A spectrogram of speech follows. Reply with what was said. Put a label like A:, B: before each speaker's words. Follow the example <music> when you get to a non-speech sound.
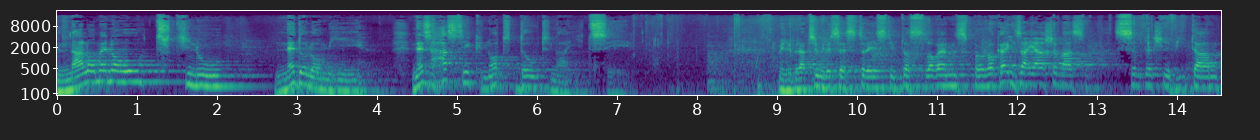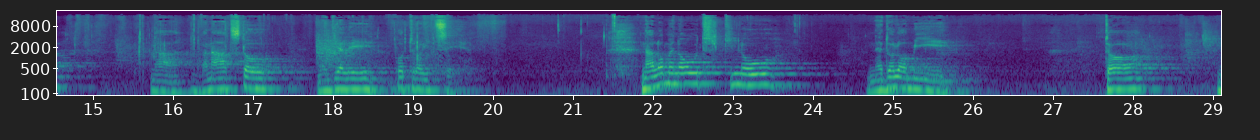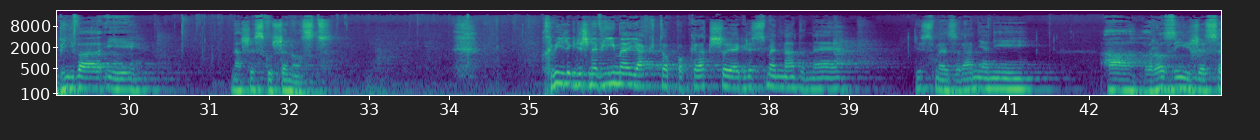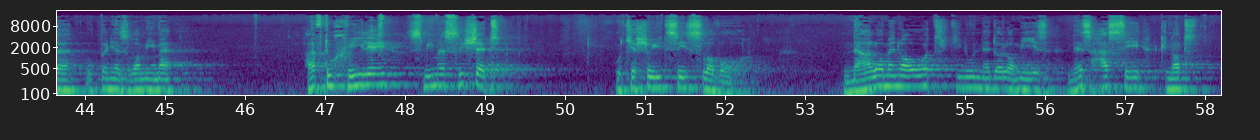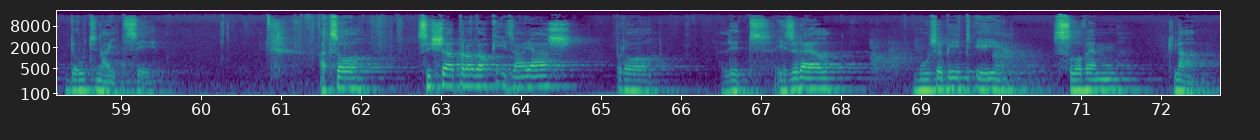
A: Nalomenou třtinu nedolomí, nezhasí knot doutnající. Milí bratři, milí sestry, s tímto slovem z proroka Izajáše vás srdečně vítám na 12. neděli po Trojici. Nalomenou třtinu nedolomí. To bývá i naše zkušenost. Chvíli, když nevíme, jak to pokračuje, když jsme na dne, když jsme zranění a hrozí, že se úplně zlomíme. Ale v tu chvíli smíme slyšet utěšující slovo. Nálomenou třtinu nedolomí, nezhasí knot doutnající. A co slyšel prorok Izajáš pro lid Izrael, může být i slovem k nám.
